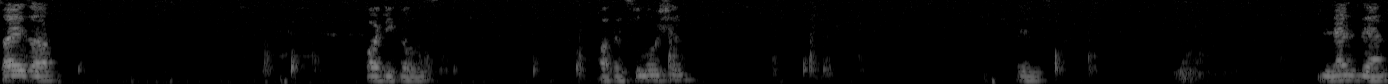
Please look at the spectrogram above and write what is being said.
Size of particles of a solution is less than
